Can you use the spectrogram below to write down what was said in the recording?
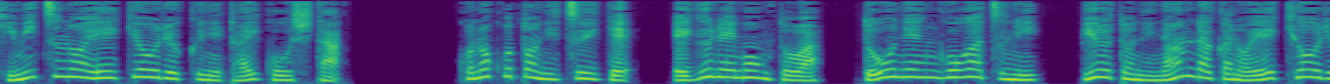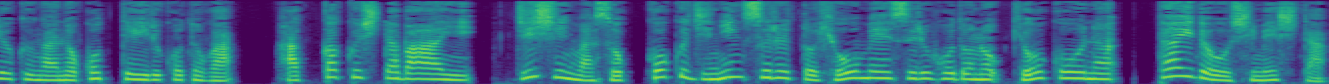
秘密の影響力に対抗した。このことについて、エグレモントは、同年5月にビュートに何らかの影響力が残っていることが発覚した場合、自身は即刻辞任すると表明するほどの強硬な態度を示した。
